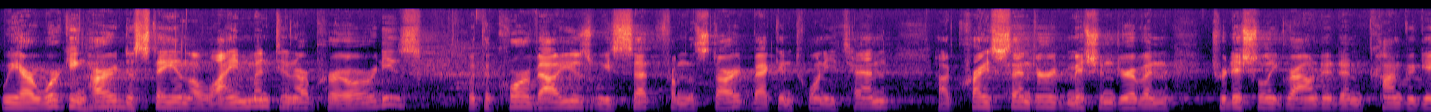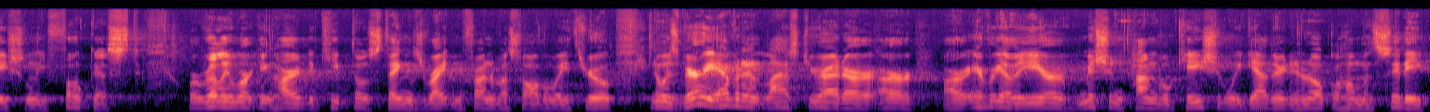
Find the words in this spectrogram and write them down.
we are working hard to stay in alignment in our priorities with the core values we set from the start back in 2010 uh, Christ centered, mission driven, traditionally grounded, and congregationally focused. We're really working hard to keep those things right in front of us all the way through. And it was very evident last year at our, our, our every other year mission convocation we gathered in Oklahoma City.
